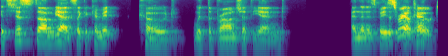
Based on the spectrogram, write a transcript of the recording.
It's just um. Yeah, it's like a commit code with the branch at the end, and then it's basically It's real oh, oh, code.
